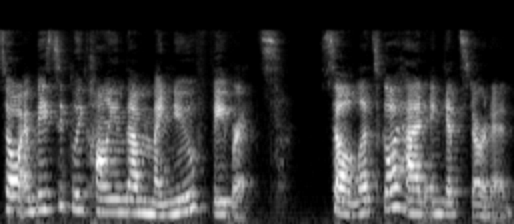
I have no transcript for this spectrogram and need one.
So I'm basically calling them my new favorites. So let's go ahead and get started.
